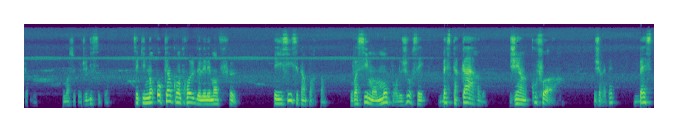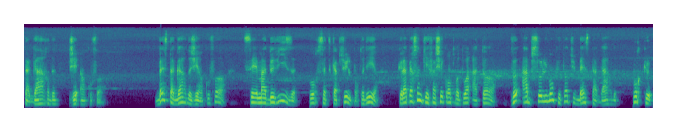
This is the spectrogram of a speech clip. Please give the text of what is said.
sur vous. Moi, ce que je dis, c'est quoi C'est qu'ils n'ont aucun contrôle de l'élément feu. Et ici, c'est important. Voici mon mot pour le jour, c'est baisse ta garde, j'ai un coup fort. Je répète, baisse ta garde, j'ai un coup fort. Baisse ta garde, j'ai un coup fort. C'est ma devise pour cette capsule pour te dire que la personne qui est fâchée contre toi à tort veut absolument que toi tu baisses ta garde pour que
